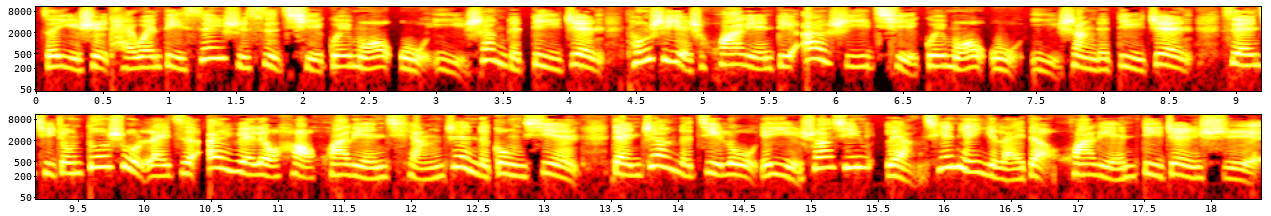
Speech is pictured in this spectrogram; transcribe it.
则已是台湾第三十四起规模五以上的地震，同时也是花莲第。二十一起规模五以上的地震，虽然其中多数来自二月六号花莲强震的贡献，但这样的记录也已刷新两千年以来的花莲地震史，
